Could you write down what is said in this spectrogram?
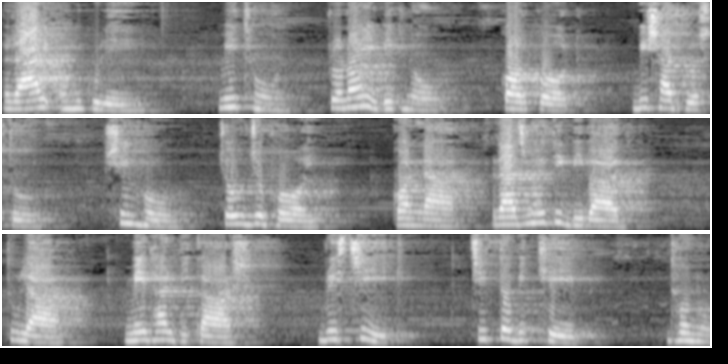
রায় অনুকূলে, মিথুন প্রণয়ে বিঘ্ন কর্কট, বিষাদগ্রস্ত, সিংহ চৌর্য ভয় কন্যা, রাজনৈতিক বিবাদ, তুলা, মেধার বিকাশ, বৃশ্চিক, চিত্তবিক্ষেপ, ধনু,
